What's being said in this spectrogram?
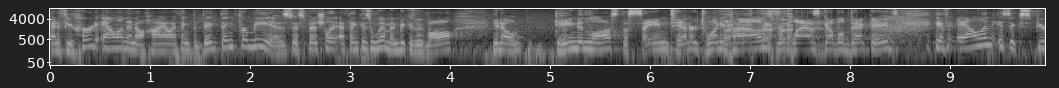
And if you heard Alan in Ohio, I think the big thing for me is, especially I think as women, because we've all, you know, gained and lost the same 10 or 20 pounds for the last couple decades. If Alan is experiencing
